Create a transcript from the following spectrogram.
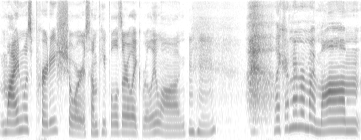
mine was pretty short. Some people's are like really long. Mm-hmm. Like I remember my mom,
